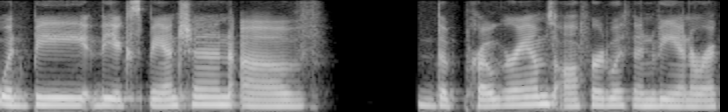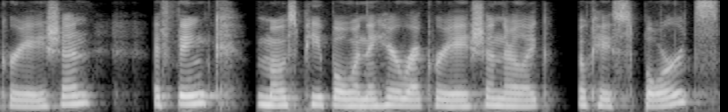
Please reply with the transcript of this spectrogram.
would be the expansion of the programs offered within Vienna Recreation. I think most people, when they hear recreation, they're like, okay, sports,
